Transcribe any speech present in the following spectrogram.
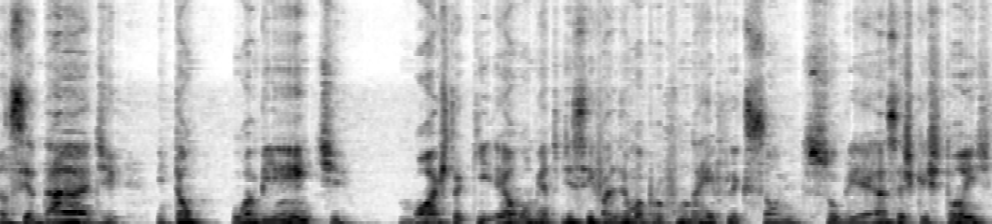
ansiedade. Então, o ambiente mostra que é o momento de se fazer uma profunda reflexão sobre essas questões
